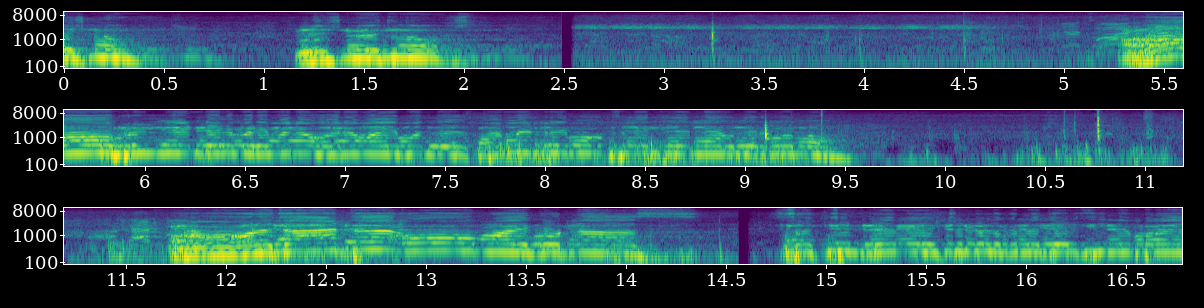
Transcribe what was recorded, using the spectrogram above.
വിഷ്ണു. വിഷ്ണു വിഷ്ണു. മനോഹരമായ പന്ത്. കമന്ററി ബോക്സിലേക്ക് തന്നെ ഉയർത്തുന്നു ഓ മൈ ഗുഡ്നസ് സച്ചിൻ രമേശ് ടെണ്ടുൽക്കറുടെ ജേഴ്സി നമ്പറായ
